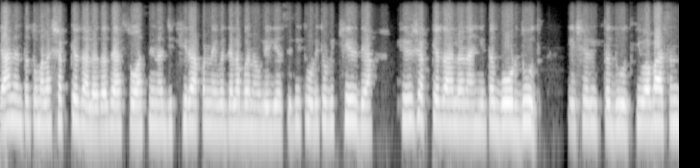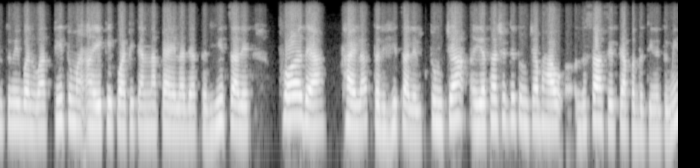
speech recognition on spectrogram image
त्यानंतर तुम्हाला शक्य झालं तर त्या सुवासनींना जी खीर आपण नैवेद्याला बनवलेली असते ती थोडी थोडी खीर द्या. खीर शक्य झालं नाही तर गोड दूध केशरयुक्त दूध किंवा बासुंदी तुम्ही बनवा ती तुम्हाला एक एक वाटी त्यांना प्यायला द्या तरीही चालेल. फळ द्या खायला तरीही चालेल. तुमच्या यथाशक्ती तुमच्या भाव जसा असेल त्या पद्धतीने तुम्ही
